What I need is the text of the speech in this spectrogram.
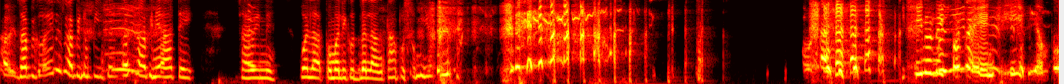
sabi, sabi ko, ano sabi ng pinsan? Ano sabi ni ate? Sabi ni, wala, tumalikod na lang. Tapos umiyak. Inunay ko sa NPA. Po.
